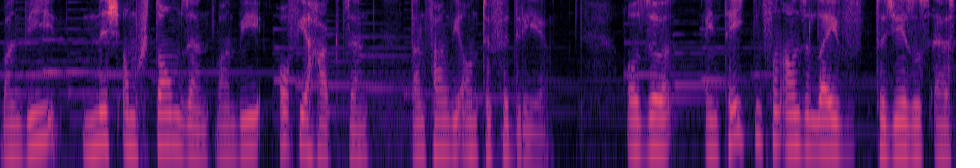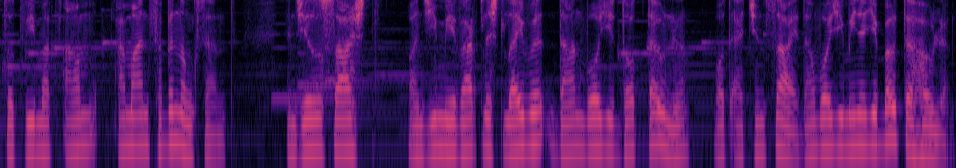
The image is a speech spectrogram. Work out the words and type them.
Wenn wir nicht am Sturm sind, wenn wir aufgehackt sind, dann fangen wir an zu verdrehen. Also ein Zeichen von unserem Leben zu Jesus ist, dass wir mit ihm immer in Verbindung sind. Und Jesus sagt, wenn je mir wirklich leben, dann will je tun, was ich schon sei. Dann will je meine Gebote holen.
